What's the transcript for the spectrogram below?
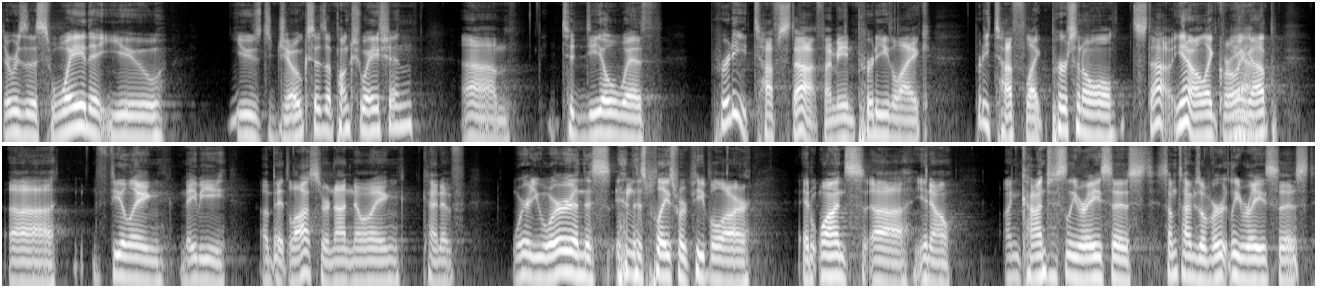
there was this way that you used jokes as a punctuation um, to deal with pretty tough stuff. I mean, pretty like pretty tough like personal stuff. You know, like growing Yeah. up, uh, feeling maybe a bit lost or not knowing kind of where you were in this in this place where people are at once, uh, you know, unconsciously racist, sometimes overtly racist,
